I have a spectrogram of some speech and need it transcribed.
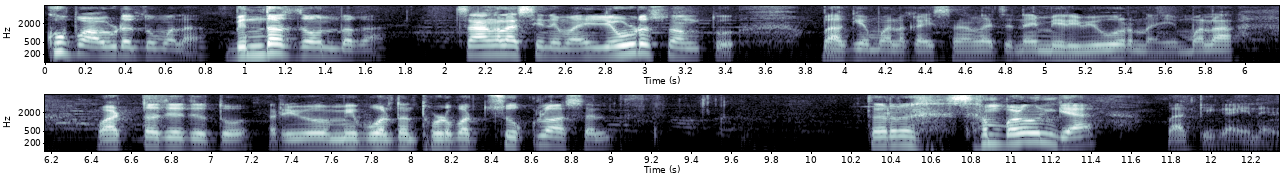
खूप आवडेल तुम्हाला. बिंदास जाऊन बघा. चांगला सिनेमा आहे. एवढंच सांगतो. बाकी मला काही सांगायचं नाही. मी रिव्ह्यूवर नाही. मला वाटतं ते देतो. रिव्ह्यू मी बोलताना थोडंफार चुकलो असेल तर सांभाळून घ्या. बाकी काही नाही.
